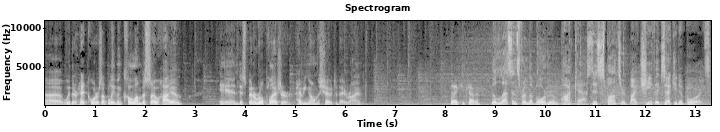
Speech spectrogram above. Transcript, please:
uh, with their headquarters, I believe, in Columbus, Ohio. And it's been a real pleasure having you on the show today, Ryan. Thank you, Kevin. The Lessons from the Boardroom podcast is sponsored by Chief Executive Boards.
